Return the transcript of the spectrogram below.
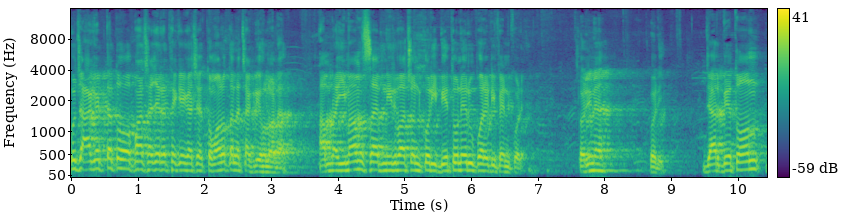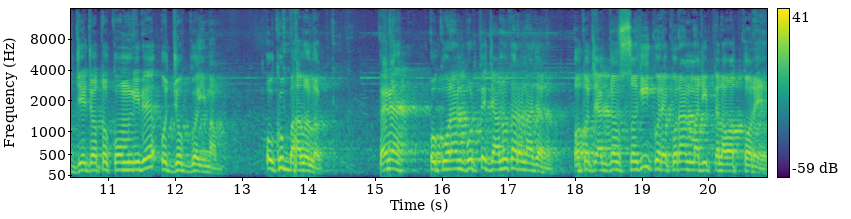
বলছে, আগেরটা তো পাঁচ হাজারের থেকে গেছে, তোমারও তাহলে চাকরি হলো না। আমরা ইমাম সাহেব নির্বাচন করি, বেতনের উপরে ডিপেন্ড করে। করি না? করি। যার বেতন যে যত কম নিবে, ও যোগ্য ইমাম। ও খুব ভালো লোক। তাই না? ও কোরআন পড়তে জানুক আর না জানুক, অথচ একজন সহি করে কোরআন মাজিদ তেলাওয়াত করে।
